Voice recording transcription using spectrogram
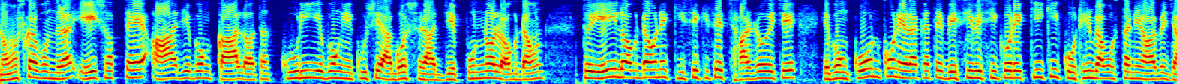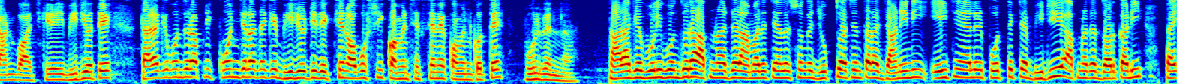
নমস্কার বন্ধুরা, এই সপ্তাহে আজ এবং কাল, অর্থাৎ কুড়ি এবং একুশে আগস্ট রাজ্যে পূর্ণ লকডাউন তো এই লকডাউনে কিসে কিসে ছাড় রয়েছে এবং কোন কোন এলাকাতে বেশি বেশি করে কি কি কঠিন ব্যবস্থা নেওয়া হবে জানব আজকে এই ভিডিওতে। তার আগে বন্ধুরা, আপনি কোন জেলা থেকে ভিডিওটি দেখছেন, অবশ্যই কমেন্ট সেকশানে কমেন্ট করতে ভুলবেন না। তার আগে বলি বন্ধুরা, আপনারা যারা আমাদের চ্যানেলের সঙ্গে যুক্ত আছেন, তারা জানেনই এই চ্যানেলের প্রত্যেকটা ভিডিও আপনাদের দরকারি। তাই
